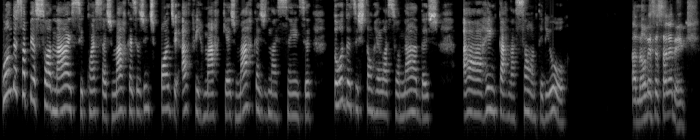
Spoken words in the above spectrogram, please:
quando essa pessoa nasce com essas marcas, a gente pode afirmar que as marcas de nascença todas estão relacionadas à reencarnação anterior? Ah, não necessariamente.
